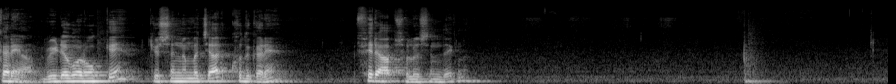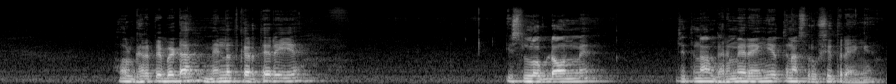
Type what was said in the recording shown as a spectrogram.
करें आप। वीडियो को रोक के क्वेश्चन नंबर चार खुद करें। फिर आप सॉल्यूशन देखना। और घर पे बेटा, मेहनत करते रहिए। इस लॉकडाउन में जितना आप घर में रहेंगे, उतना सुरक्षित रहेंगे।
